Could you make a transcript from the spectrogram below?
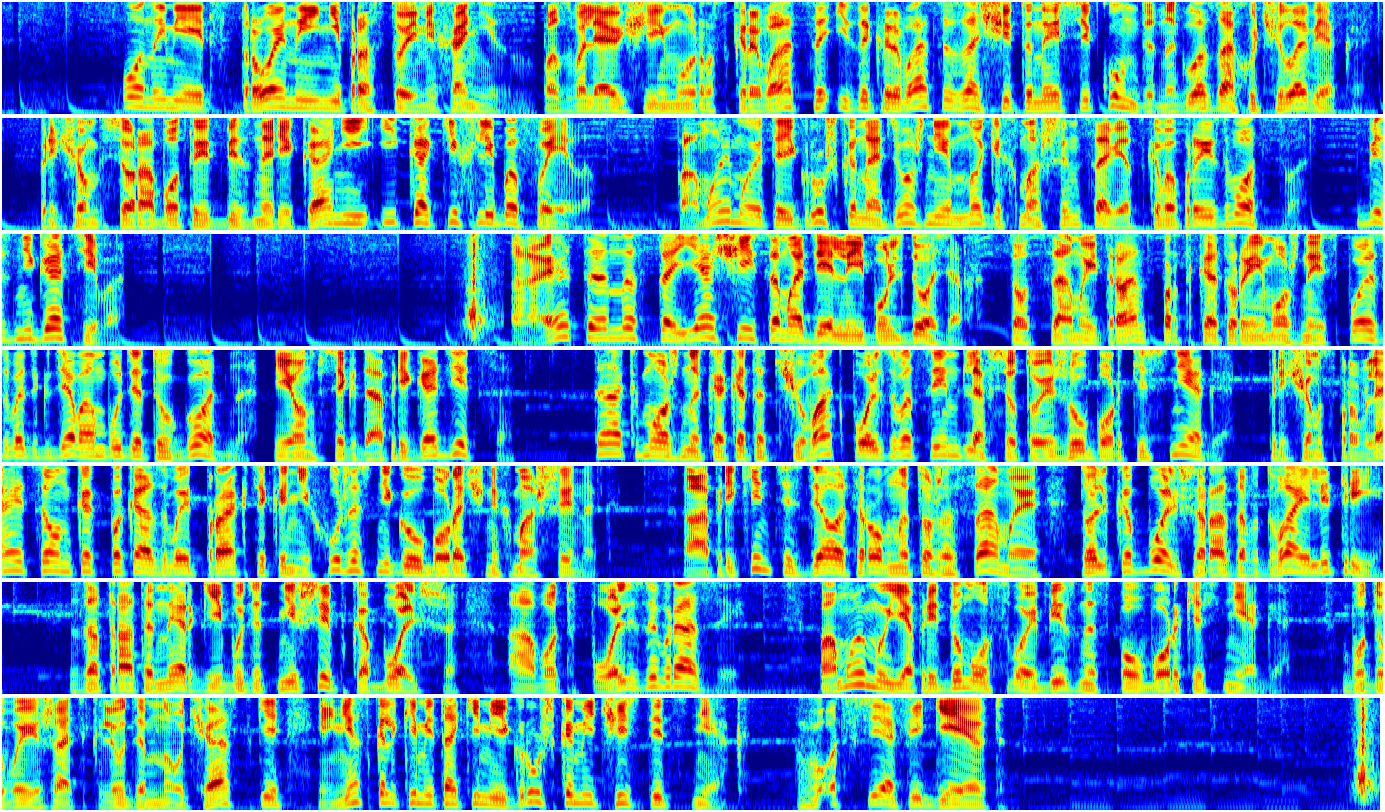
Он имеет встроенный и непростой механизм, позволяющий ему раскрываться и закрываться за считанные секунды на глазах у человека. Причем все работает без нареканий и каких-либо фейлов. По-моему, эта игрушка надежнее многих машин советского производства. Без негатива. А это настоящий самодельный бульдозер. Тот самый транспорт, который можно использовать где вам будет угодно, и он всегда пригодится. Так можно, как этот чувак, пользоваться им для все той же уборки снега. Причем справляется он, как показывает практика, не хуже снегоуборочных машинок. А прикиньте сделать ровно то же самое, только больше раза в два или три. Затрат энергии будет не шибко больше, а вот пользы в разы. По-моему, я придумал свой бизнес по уборке снега. Буду выезжать к людям на участки и несколькими такими игрушками чистить снег. Вот все офигеют.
